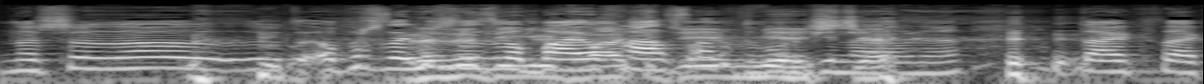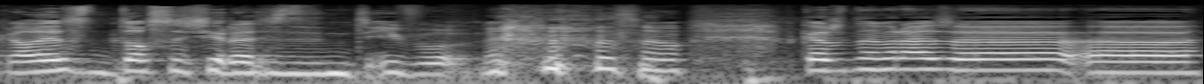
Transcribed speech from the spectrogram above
Znaczy, no, oprócz tego, że Resident nazywa Evil 2 się Biohazard w oryginalnie. Tak, tak, ale jest dosyć Resident Evil. No, w każdym razie, e,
